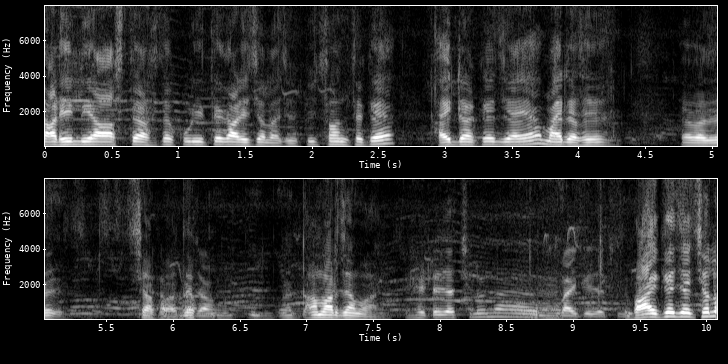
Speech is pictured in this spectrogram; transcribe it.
গাড়ি নিয়ে আস্তে আস্তে কুড়িতে গাড়ি চালাচ্ছে। পিছন থেকে হাইডাকে যায় মাইরাছে এবারে চাপা। আমার জামাই হেঁটে যাচ্ছিল না বাইকে যাচ্ছিল? বাইকে যাচ্ছিল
